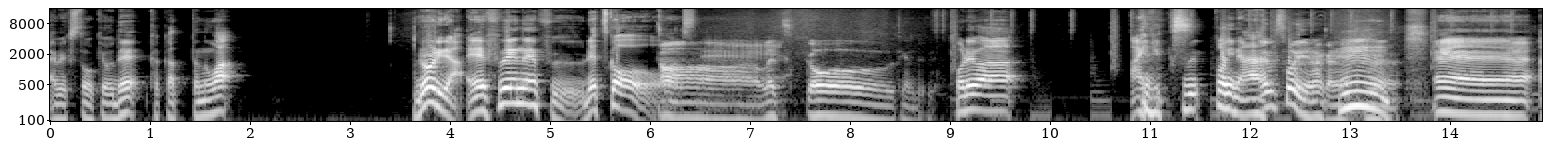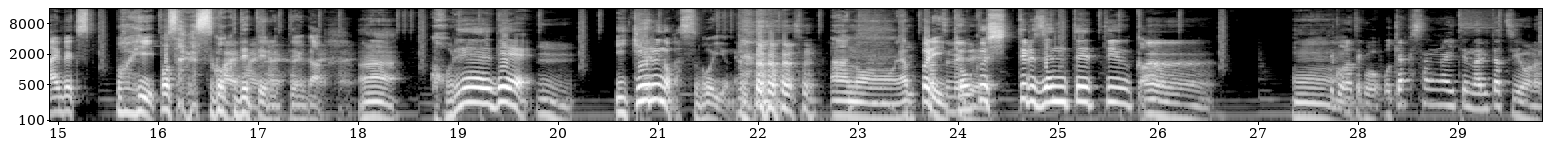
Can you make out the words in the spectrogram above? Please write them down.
アイベックス東京でかかったのはグロリラ FNF レッツゴーあー、Let's go! って感じで。これはアイベックスっぽいなアイブスっぽいね、なんかうね。ん、えー、アイベックスっぽいぽさがすごく出てるっていうかうんこれでうん。いけるのがすごいよね あのーやっぱり曲知ってる前提っていううか、ん。うん結構だってこう、お客さんがいて成り立つような、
